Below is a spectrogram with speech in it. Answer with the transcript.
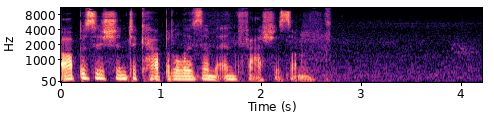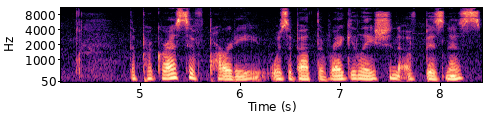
opposition to capitalism, and fascism. The Progressive Party was about the regulation of business,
